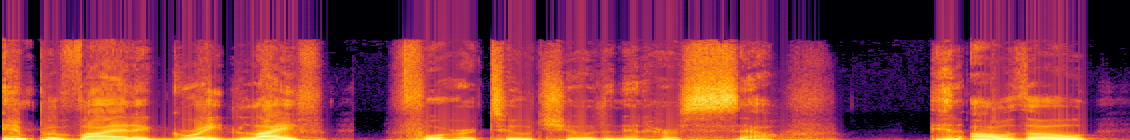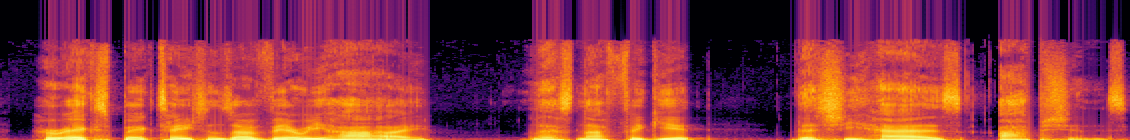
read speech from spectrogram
and provide a great life for her two children and herself. And although her expectations are very high, let's not forget that she has options.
